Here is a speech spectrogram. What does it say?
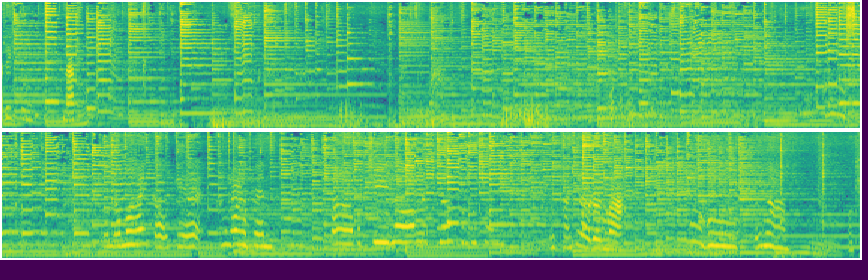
Richtung Nacht. Groß. ผลไม้เก่าแก่ข้างล่างเป็นป่าผักชีล้อมนะจ๊ะคุณผู้ชมในทางที่เราเดินมาโอ้โหสวยงามโอเค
